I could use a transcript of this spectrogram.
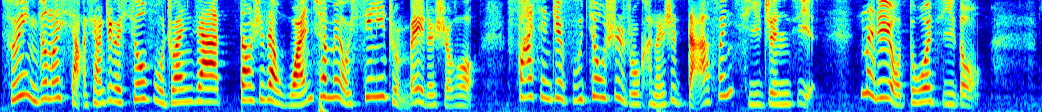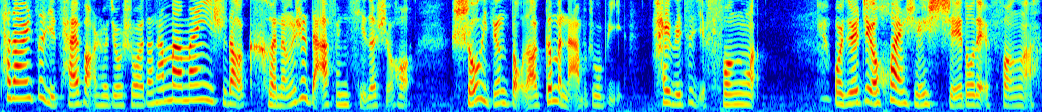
所以你就能想象这个修复专家当时在完全没有心理准备的时候，发现这幅救世主可能是达芬奇真迹，那得有多激动！他当时自己采访的时候就说，当他慢慢意识到可能是达芬奇的时候，手已经抖到根本拿不住笔，还以为自己疯了。我觉得这个换谁谁都得疯啊！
